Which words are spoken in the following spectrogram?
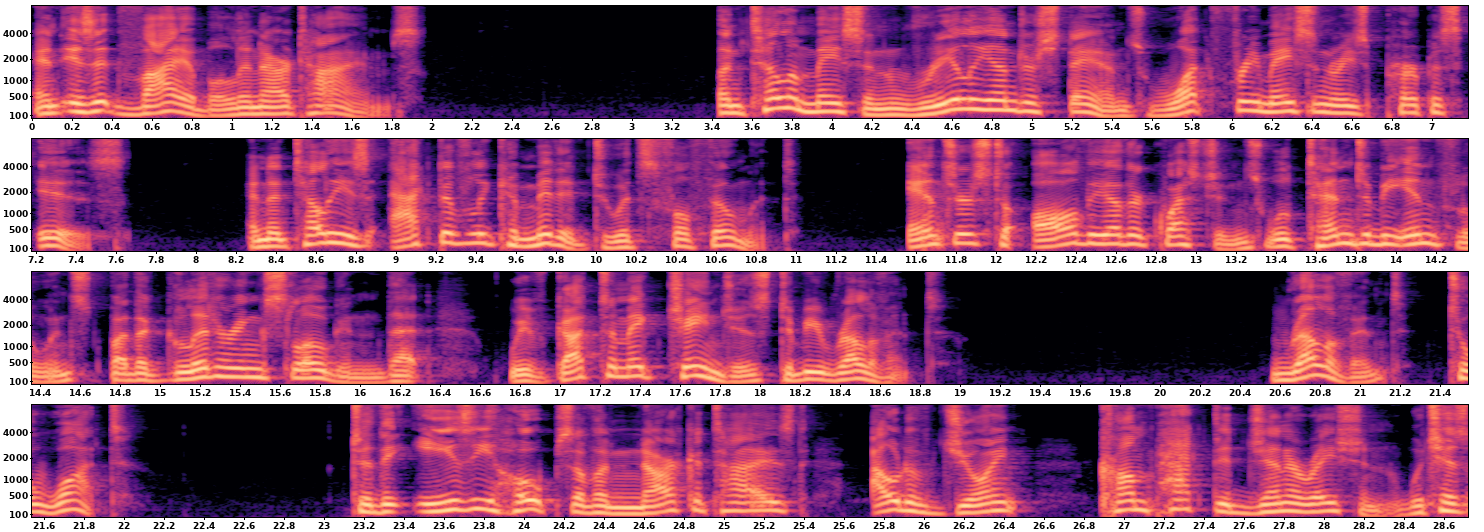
and is it viable in our times? Until a Mason really understands what Freemasonry's purpose is, and until he is actively committed to its fulfillment, answers to all the other questions will tend to be influenced by the glittering slogan that we've got to make changes to be relevant. Relevant to what? To the easy hopes of a narcotized, out of joint, compacted generation which has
